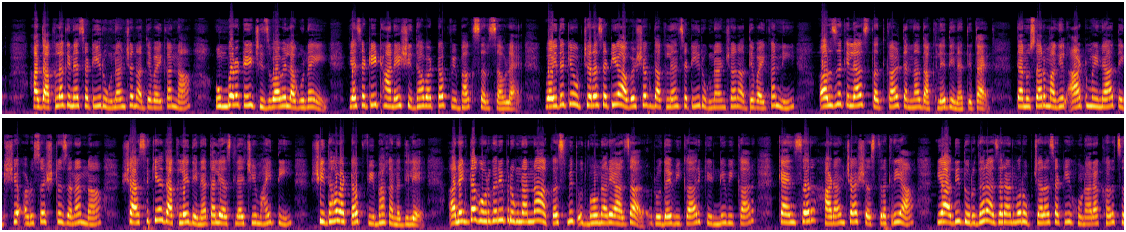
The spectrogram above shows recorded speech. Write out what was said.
हा दाखला घेण्यासाठी रुग्णांच्या नातेवाईकांना उंबरटे झिजवावे लागू नये. यासाठी ठाणे शिधावाटप विभाग सरसावलाय. वैद्यकीय उपचारासाठी आवश्यक दाखल्यांसाठी रुग्णांच्या नातेवाईकांनी अर्ज केल्यास तत्काळ त्यांना दाखले देण्यात येत आहेत. त्यानुसार मागील आठ महिन्यात एकशे अडुसष्ट जणांना शासकीय दाखले देण्यात आले असल्याची माहिती शिधावाटप विभागानं दिली आहे. अनेकदा गोरगरीब रुग्णांना आकस्मित उद्भवणारे आजार हृदयविकार किडनी विकार कॅन्सर हाडांच्या शस्त्रक्रिया या आदी दुर्धर आजारांवर उपचारासाठी होणारा खर्च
